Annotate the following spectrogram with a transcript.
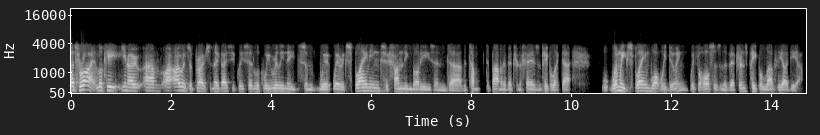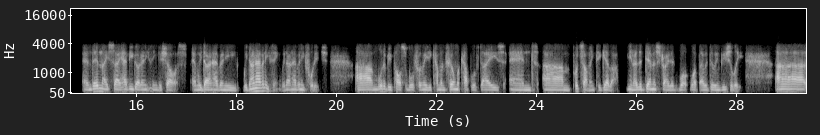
That's right. Look, he, you know, um, I, I was approached, and they basically said, "Look, we really need some. We're, we're explaining to funding bodies and uh, the Tub- Department of Veteran Affairs and people like that. When we explain what we're doing with the horses and the veterans, people love the idea, and then they say, "Have you got anything to show us?" And we don't have any. We don't have anything. We don't have any footage. Um, would it be possible for me to come and film a couple of days and um, put something together? You know, that demonstrated what what they were doing visually. Uh,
